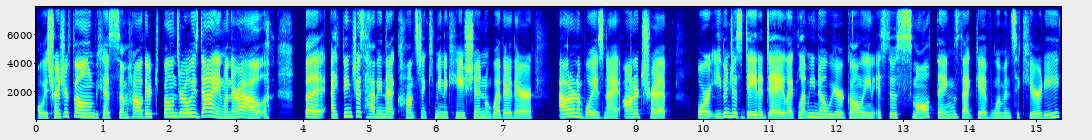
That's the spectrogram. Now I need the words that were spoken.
always charge your phone because somehow their phones are always dying when they're out. But I think just having that constant communication, whether they're out on a boys' night, on a trip, or even just day to day, like let me know where you're going. It's those small things that give women security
